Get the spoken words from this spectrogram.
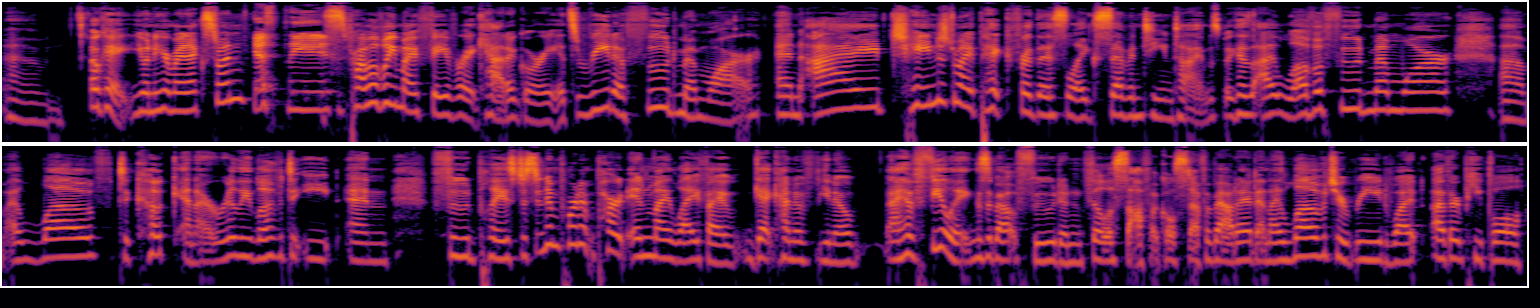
Um, okay, you want to hear my next one? Yes, please. This is probably my favorite category. It's read a food memoir. And I changed my pick for this like 17 times because I love a food memoir. Um, I love to cook and I really love to eat. And food plays just an important part in my life. I get kind of, you know, I have feelings about food and philosophical stuff about it. And I love to read what other people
